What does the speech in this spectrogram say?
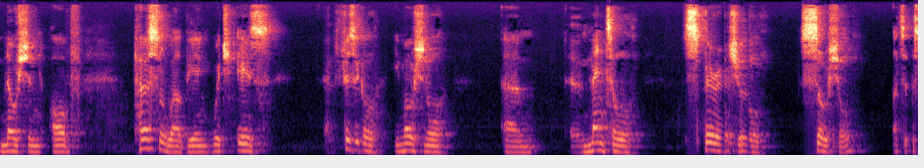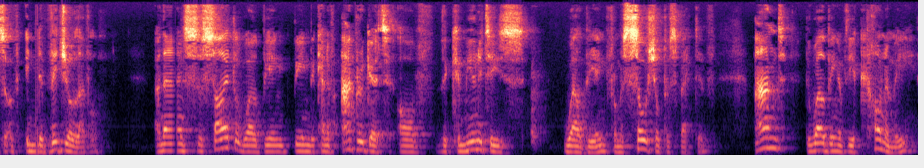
notion of personal well-being, which is physical, emotional, um, mental, spiritual, social. That's at the sort of individual level. And then societal well-being being the kind of aggregate of the community's well-being from a social perspective and the well-being of the economy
